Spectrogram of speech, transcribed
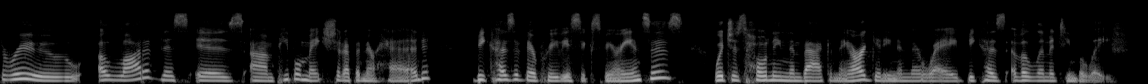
through a lot of this is um, people make shit up in their head because of their previous experiences which is holding them back and they are getting in their way because of a limiting belief,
